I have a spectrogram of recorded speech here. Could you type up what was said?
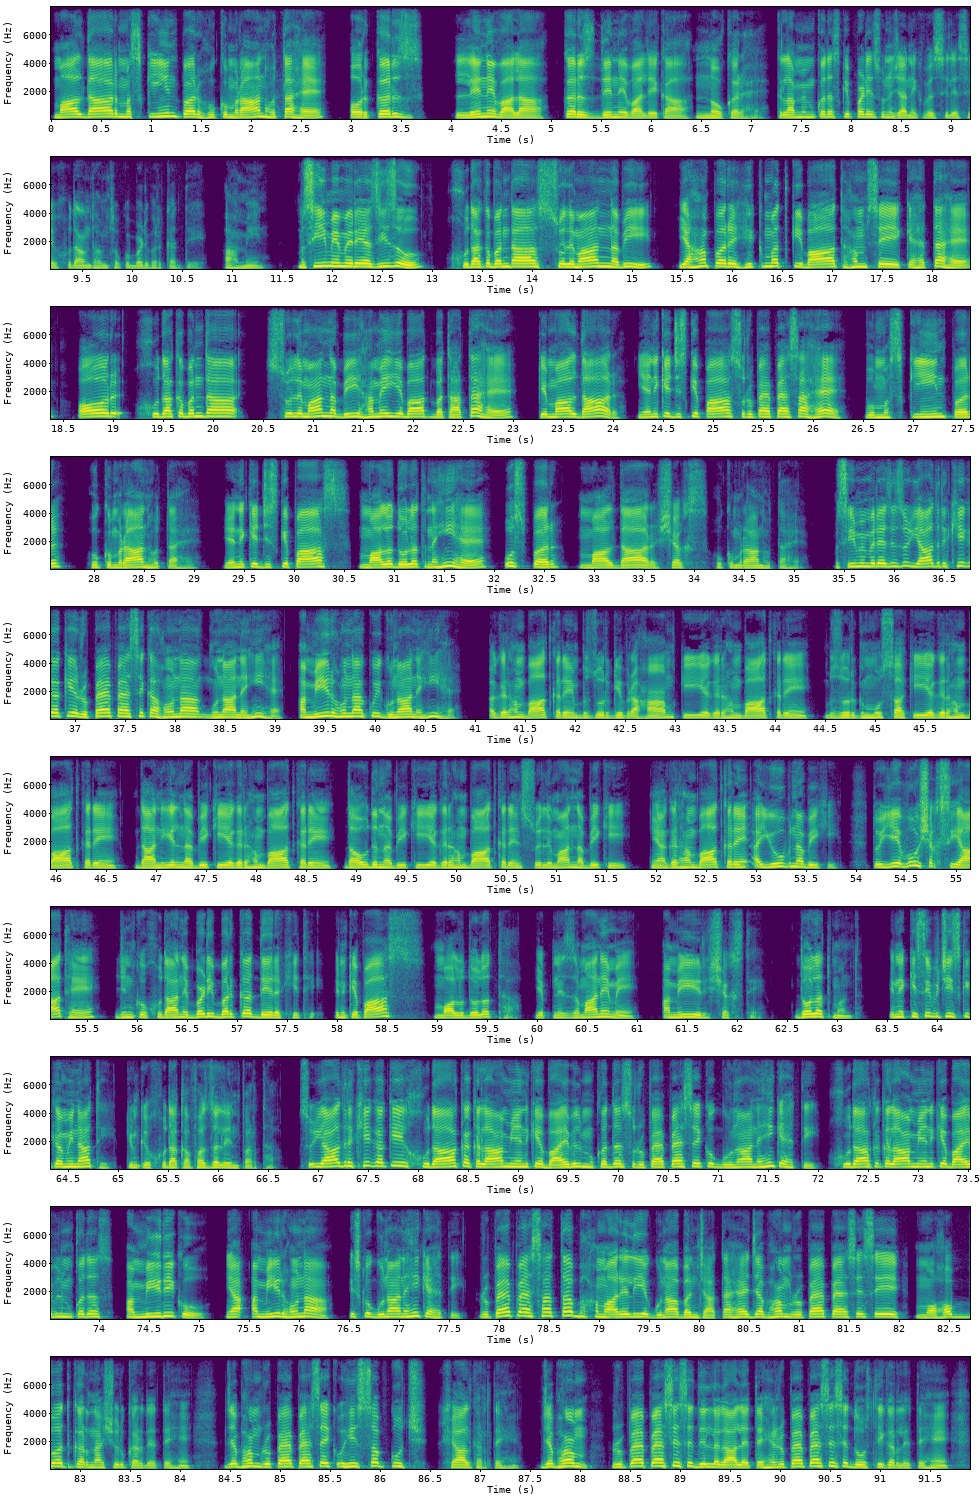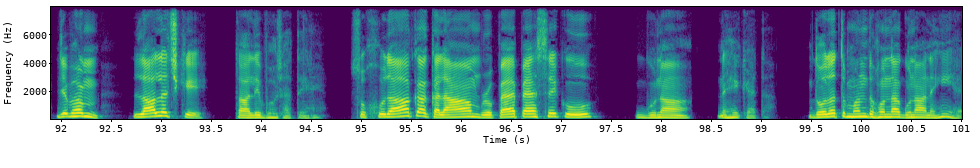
مالدار مسکین پر حکمران ہوتا ہے اور قرض لینے والا قرض دینے والے کا نوکر ہے۔ کلام مقدس کے پڑھے سنے جانے کے وسیلے سے خدا ہم سب کو بڑی برکت دے۔ آمین۔ مسیح میں میرے عزیز و خدا کا بندہ سلیمان نبی یہاں پر حکمت کی بات ہم سے کہتا ہے اور خدا کا بندہ سلیمان نبی ہمیں یہ بات بتاتا ہے کہ مالدار یعنی کہ جس کے پاس روپے پیسہ ہے، وہ مسکین پر حکمران ہوتا ہے۔ یعنی کہ جس کے پاس مال و دولت نہیں ہے، اس پر مالدار شخص حکمران ہوتا ہے۔ اسی میں میرے عزیز یاد رکھیے گا کہ روپے پیسے کا ہونا گناہ نہیں ہے، امیر ہونا کوئی گناہ نہیں ہے۔ اگر ہم بات کریں بزرگ ابراہم کی، اگر ہم بات کریں بزرگ موسا کی، اگر ہم بات کریں دانیل نبی کی، اگر ہم بات کریں داؤد نبی کی، اگر ہم بات کریں سلیمان نبی کی، یا اگر ہم بات کریں ایوب نبی کی، تو یہ وہ شخصیات ہیں جن کو خدا نے بڑی برکت دے رکھی تھی۔ ان کے پاس مال و دولت تھا۔ یہ اپنے زمانے میں امیر شخص تھے۔ دولت مند۔ انہیں کسی بھی چیز کی کمی نہ تھی، کیونکہ خدا کا فضل ان پر تھا۔ سو یاد رکھیے گا کہ خدا کا کلام یعنی کہ بائبل مقدس روپے پیسے کو گناہ نہیں کہتی۔ خدا کا کلام یعنی کہ بائبل مقدس امیری کو یا امیر ہونا اس کو گناہ نہیں کہتی۔ روپے پیسہ تب ہمارے لیے گناہ بن جاتا ہے جب ہم روپے پیسے سے محبت کرنا شروع کر دیتے ہیں، جب ہم روپے پیسے کو ہی سب کچھ خیال کرتے ہیں۔ جب ہم روپے پیسے سے دل لگا لیتے ہیں، روپے پیسے سے دوستی کر لیتے ہیں، جب ہم لالچ کے طالب ہو جاتے ہیں۔ سو خدا کا کلام روپے پیسے کو گناہ نہیں کہتا۔ دولت مند ہونا گناہ نہیں ہے۔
